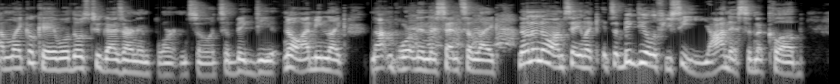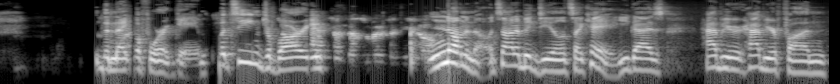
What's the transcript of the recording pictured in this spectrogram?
I'm like, okay, well, those two guys aren't important, so it's a big deal. No, I mean, like, not important in the sense of like, no, no, no. I'm saying like, it's a big deal if you see Giannis in the club the night before a game, but seeing Jabari, Distance doesn't move the needle. no, no, no, it's not a big deal. It's like, hey, you guys have your have your fun,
